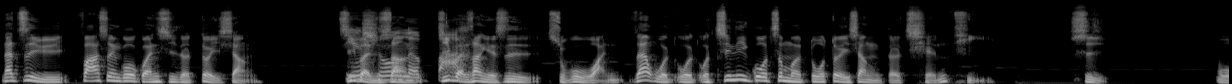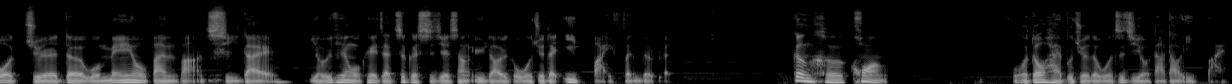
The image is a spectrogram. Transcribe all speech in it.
那至于发生过关系的对象，基本上基本上也是数不完。但我我我经历过这么多对象的前提是，我觉得我没有办法期待有一天我可以在这个世界上遇到一个我觉得一百分的人，更何况我都还不觉得我自己有达到一百。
